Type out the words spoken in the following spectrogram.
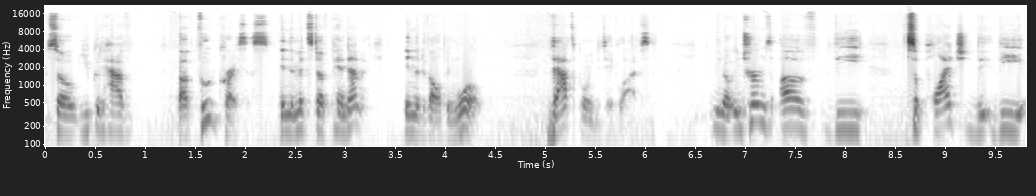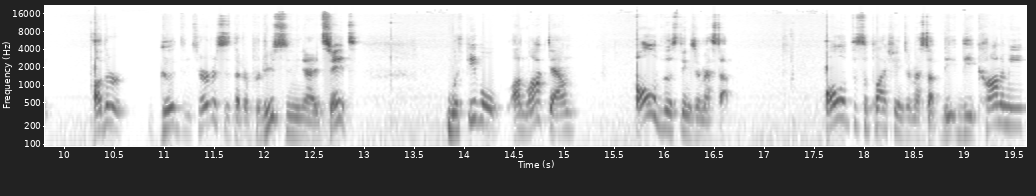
So you could have a food crisis in the midst of pandemic in the developing world. That's going to take lives. You know, in terms of the supply, ch- the, the other goods and services that are produced in the United States, with people on lockdown, all of those things are messed up. All of the supply chains are messed up. The, the economy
